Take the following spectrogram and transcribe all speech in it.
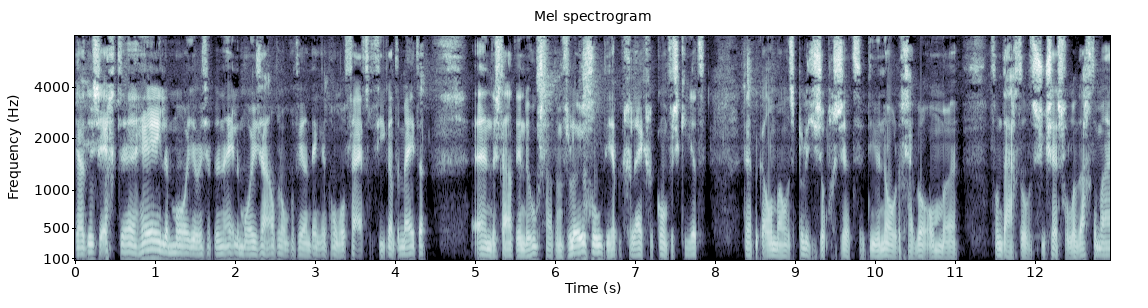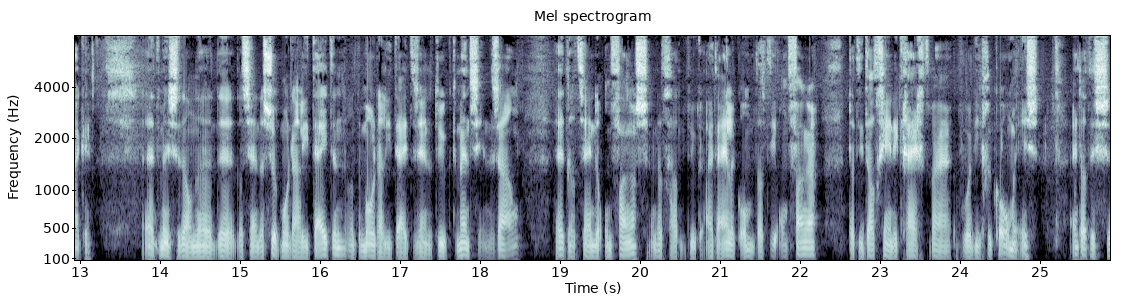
Ja, het is echt een hele mooie. We hebben een hele mooie zaal van ongeveer, denk ik, 150 vierkante meter. En er staat in de hoek staat een vleugel, die heb ik gelijk geconfiskeerd. Daar heb ik allemaal de spulletjes opgezet die we nodig hebben om uh, vandaag tot een succesvolle dag te maken. Uh, tenminste, dan, uh, de, dat zijn de submodaliteiten. Want de modaliteiten zijn natuurlijk de mensen in de zaal. Dat zijn de ontvangers. En dat gaat natuurlijk uiteindelijk om dat die ontvanger, dat hij datgene krijgt waarvoor die gekomen is. En dat is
